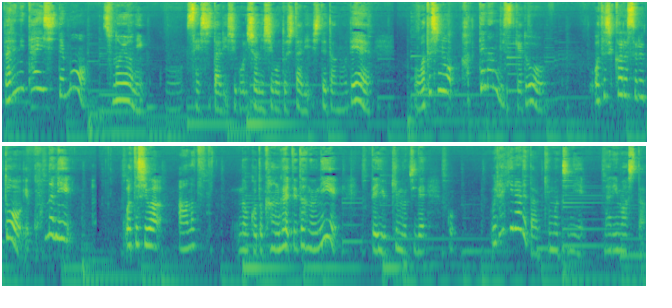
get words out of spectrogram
誰に対してもそのように接したり一緒に仕事したりしてたので私の勝手なんですけど私からするとこんなに私はあなたのこと考えてたのにっていう気持ちでこう裏切られた気持ちになりました。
